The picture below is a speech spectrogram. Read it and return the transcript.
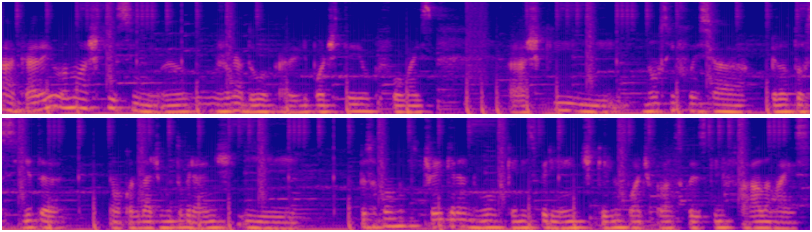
Ah, cara, eu não acho que assim, o jogador, cara, ele pode ter o que for, mas acho que não se influenciar pela torcida é uma qualidade muito grande e a pessoa fala muito do Trey que ele é novo, que é inexperiente, que ele não pode falar as coisas que ele fala, mas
